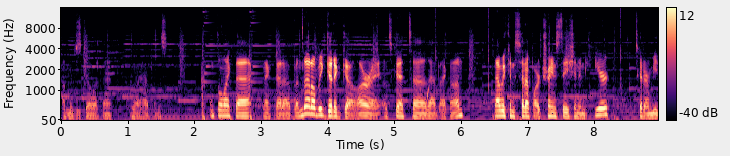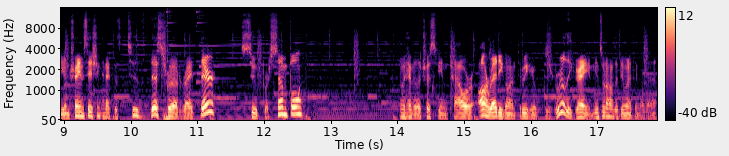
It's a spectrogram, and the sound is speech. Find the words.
I'm gonna just go with it. See what happens. Something like that. Connect that up, and that'll be good to go. All right, let's get uh, that back on. Now we can set up our train station in here. Let's get our medium train station connected to this road right there. Super simple. And we have electricity and power already going through here, which is really great. It means we don't have to do anything with that.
